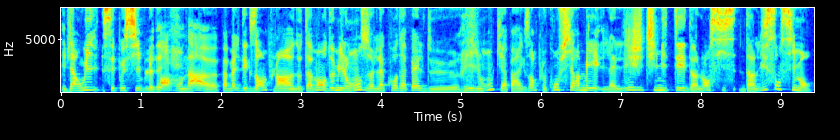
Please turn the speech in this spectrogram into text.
Eh bien oui, c'est possible. D'ailleurs, ah. on a pas mal d'exemples, hein, notamment en 2011, la Cour d'appel de Rion, qui a par exemple confirmé la légitimité d'un licenciement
